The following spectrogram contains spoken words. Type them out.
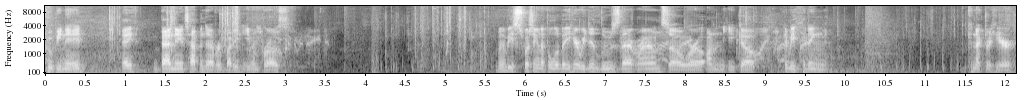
poopy nade. Hey, bad nades happen to everybody, even pros. I'm going to be switching it up a little bit here. We did lose that round, so we're on an eco. Going to be hitting connector here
